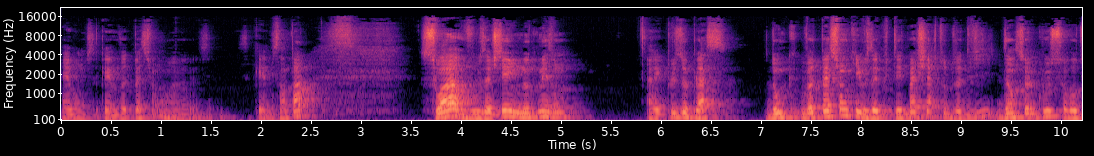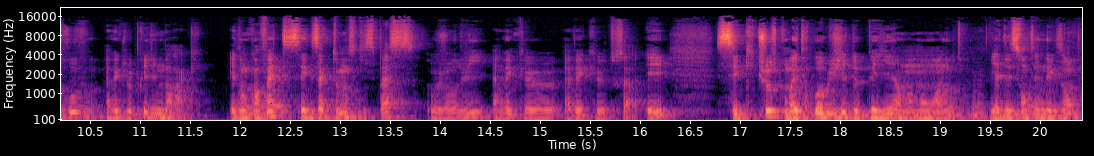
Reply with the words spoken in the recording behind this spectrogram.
mais bon, c'est quand même votre passion, euh, c'est- c'est quand même sympa. soit vous achetez une autre maison avec plus de place. Donc votre passion qui vous a coûté pas cher toute votre vie, d'un seul coup se retrouve avec le prix d'une baraque. Et donc en fait, c'est exactement ce qui se passe aujourd'hui avec euh, avec euh, tout ça. Et c'est quelque chose qu'on va être obligé de payer à un moment ou à un autre. Il y a des centaines d'exemples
